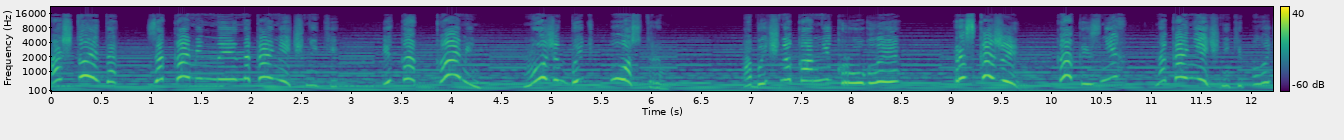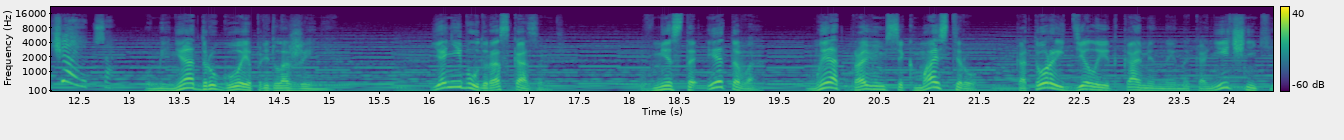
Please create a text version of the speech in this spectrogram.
а что это за каменные наконечники? И как камень может быть острым? Обычно камни круглые. Расскажи, как из них наконечники получаются? у меня другое предложение. Я не буду рассказывать. Вместо этого мы отправимся к мастеру, который делает каменные наконечники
